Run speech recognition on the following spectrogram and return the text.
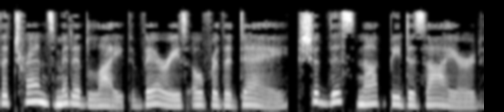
The transmitted light varies over the day. Should this not be desired,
